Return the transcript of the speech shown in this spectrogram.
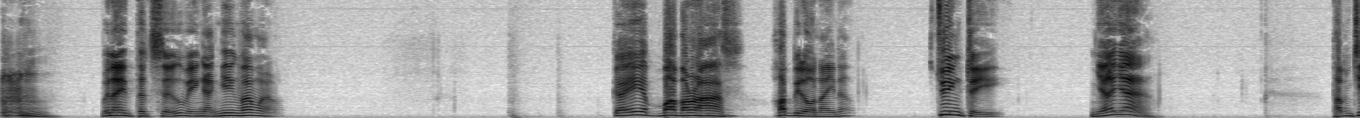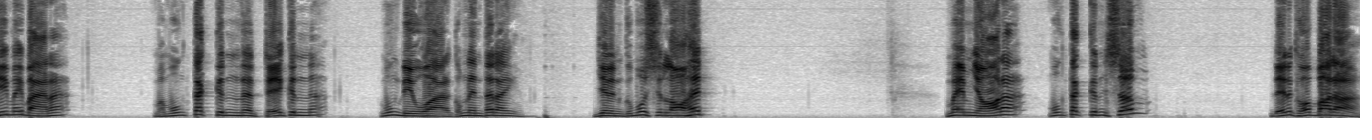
Bữa nay thực sự quý vị ngạc nhiên phải không ạ? Cái Barbara Hospital này đó, chuyên trị, nhớ nha. Thậm chí mấy bà đó, mà muốn tắt kinh, trễ kinh đó, muốn điều hòa cũng nên tới đây. Gia đình của bố sẽ lo hết. Mấy em nhỏ đó muốn tắt kinh sớm, để nó khỏi ba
